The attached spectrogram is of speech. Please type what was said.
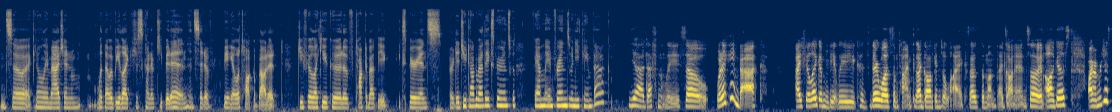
And so I can only imagine what that would be like to just kind of keep it in instead of being able to talk about it. Do you feel like you could have talked about the experience, or did you talk about the experience with family and friends when you came back? Yeah, definitely. So when I came back, I feel like immediately because there was some time because I'd gone in July because that was the month I'd gone in. So in August, I remember just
